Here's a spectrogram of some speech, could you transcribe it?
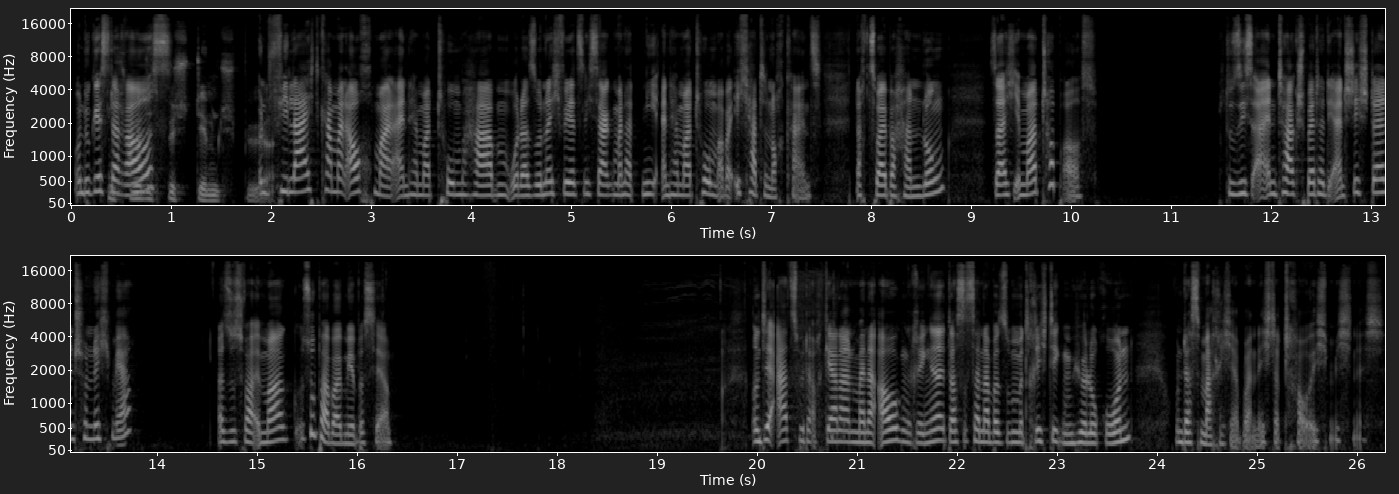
Und du gehst Ich da raus bestimmt spüren. und vielleicht kann man auch mal ein Hämatom haben oder so. Ne? Ich will jetzt nicht sagen, man hat nie ein Hämatom, aber ich hatte noch keins. Nach zwei Behandlungen sah ich immer top aus. Du siehst einen Tag später die Einstichstellen schon nicht mehr. Also es war immer super bei mir bisher. Und der Arzt würde auch gerne an meine Augenringe. Das ist dann aber so mit richtigem Hyaluron. Und das mache ich aber nicht. Da traue ich mich nicht.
